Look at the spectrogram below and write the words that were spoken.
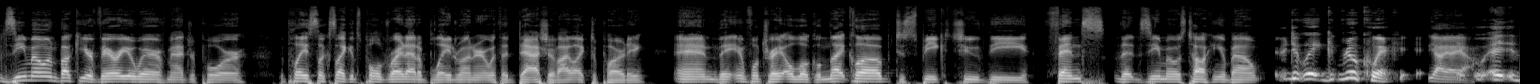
Zemo and Bucky are very aware of Madripoor. The place looks like it's pulled right out of Blade Runner with a dash of I like to party. And they infiltrate a local nightclub to speak to the fence that Zemo is talking about. Wait, real quick. Yeah, yeah, yeah. Uh,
